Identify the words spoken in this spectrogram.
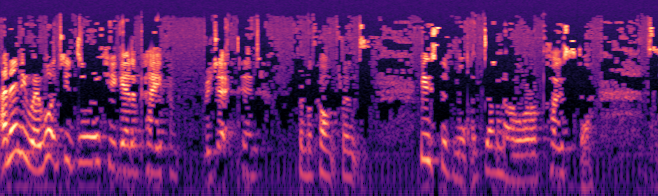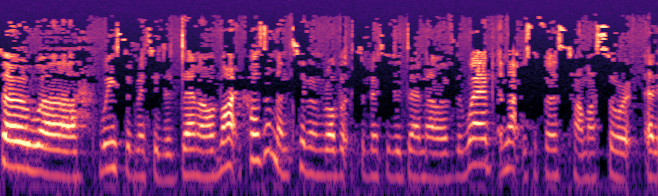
And anyway, what do you do if you get a paper rejected from a conference? You submit a demo or a poster. So uh, we submitted a demo of Microcosm, and Tim and Robert submitted a demo of the web, and that was the first time I saw it. Uh,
